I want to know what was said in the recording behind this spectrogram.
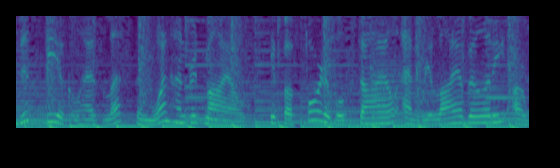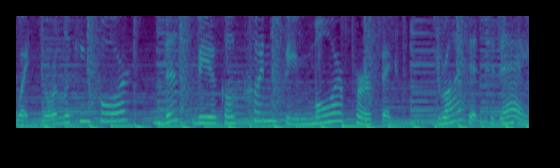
This vehicle has less than 100 miles. If affordable style and reliability are what you're looking for, this vehicle couldn't be more perfect. Drive it today.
